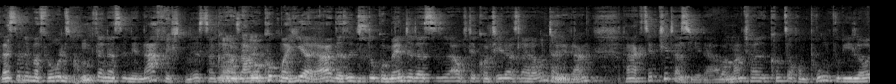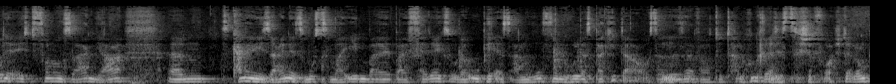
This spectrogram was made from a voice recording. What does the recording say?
Das ist dann immer für uns gut, wenn das in den Nachrichten ist, dann ja, wir sagen, oh, guck mal hier, ja, da sind die Dokumente, das ist auch der Container ist leider untergegangen, dann akzeptiert das jeder. Aber manchmal kommt es auch ein Punkt, wo die Leute echt von uns sagen, ja, ähm, das kann ja nicht sein, jetzt musst du mal eben bei, bei FedEx oder UPS anrufen und hol das Paket da aus. Das ist einfach eine total unrealistische Vorstellung.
